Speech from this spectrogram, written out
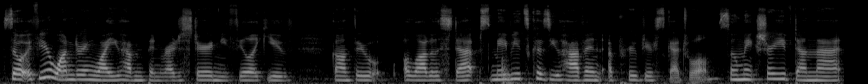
So if you're wondering why you haven't been registered and you feel like you've gone through a lot of the steps, maybe it's because you haven't approved your schedule. So make sure you've done that.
